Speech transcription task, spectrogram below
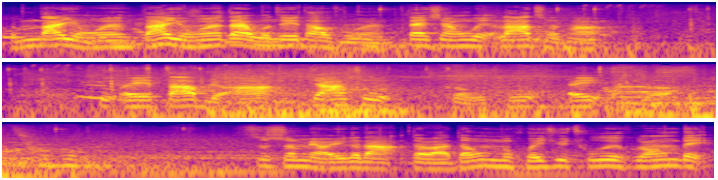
怎么打永恩？打永恩带我这一套符文，带香味拉扯他，Q A W R 加速走出 A 和四十秒一个大，对吧？等我们回去出个装备，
